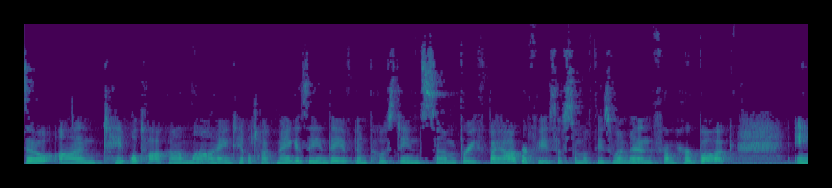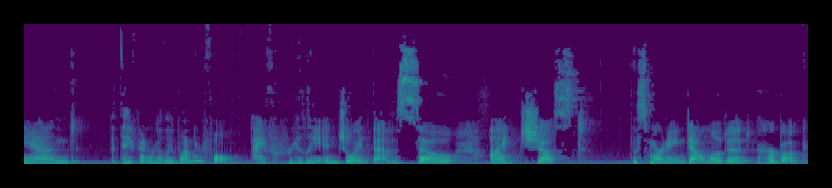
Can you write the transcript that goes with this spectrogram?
so on Table Talk online, Table Talk magazine, they have been posting some brief biographies of some of these women from her book. And they've been really wonderful. I've really enjoyed them. So I just this morning downloaded her book.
